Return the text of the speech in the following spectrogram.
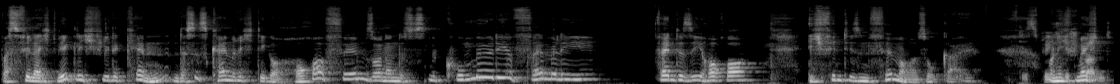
Was vielleicht wirklich viele kennen, das ist kein richtiger Horrorfilm, sondern das ist eine Komödie, Family, Fantasy, Horror. Ich finde diesen Film aber so geil. Jetzt bin Und ich ich möchte,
